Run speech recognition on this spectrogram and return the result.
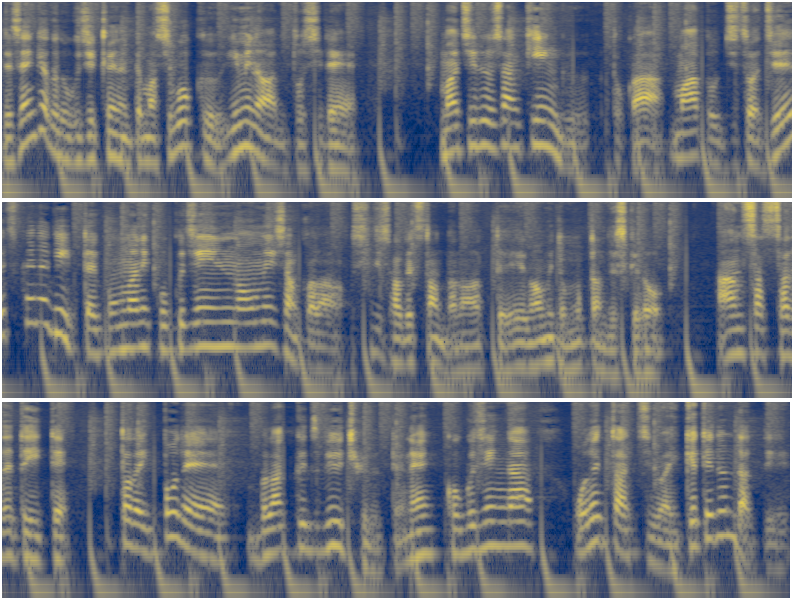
で、1969年ってまあすごく意味のある年で、マーティン・ルーサー・キングとか、まあ、あと実は JF ケネディ一体こんなに黒人のお姉さんから支持されてたんだなって映画を見て思ったんですけど、暗殺されていて、ただ一方で、 Black is beautiful ってね、黒人が俺たちはいけてるんだって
